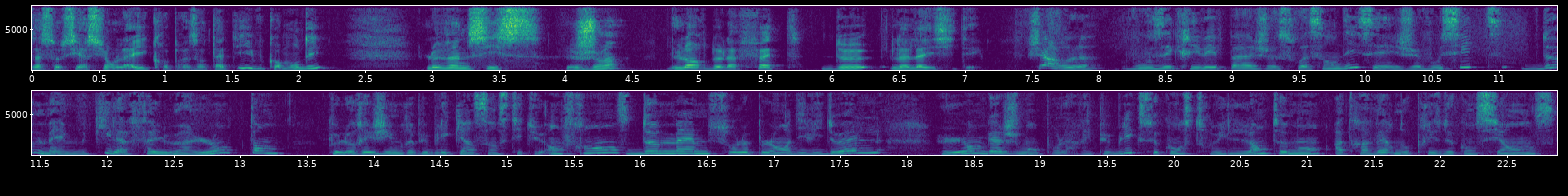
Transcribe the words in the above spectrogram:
associations laïques représentatives, comme on dit, le 26 juin, lors de la fête de la laïcité. Charles, vous écrivez page 70 et je vous cite De même qu'il a fallu un long temps que le régime républicain s'institue en France, de même sur le plan individuel, l'engagement pour la République se construit lentement à travers nos prises de conscience,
